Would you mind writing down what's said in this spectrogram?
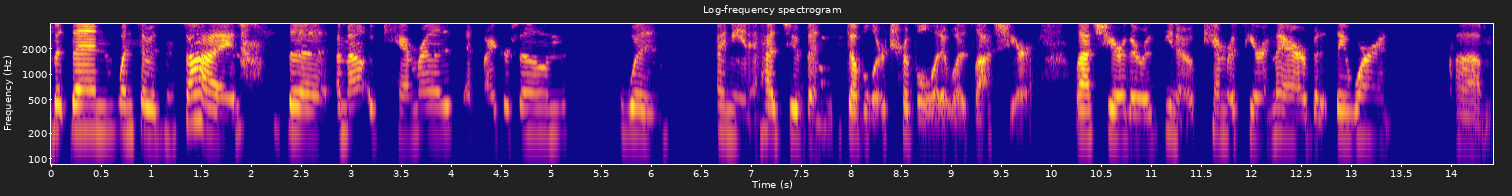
But then once I was inside, the amount of cameras and microphones was I mean, it had to have been double or triple what it was last year. Last year there was, you know, cameras here and there, but they weren't um,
